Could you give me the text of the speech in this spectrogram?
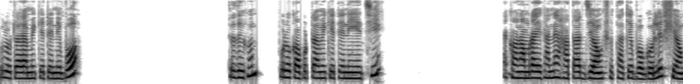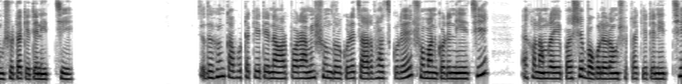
পুরোটাই আমি কেটে নেব। তো দেখুন, পুরো কাপড়টা আমি কেটে নিয়েছি। এখন আমরা এখানে হাতার যে অংশ থাকে বগলের, সে অংশটা কেটে নিচ্ছি। তো দেখুন, কাপড়টা কেটে নেওয়ার পর আমি সুন্দর করে চার ভাঁজ করে সমান করে নিয়েছি। এখন আমরা এই পাশে বগলের অংশটা কেটে নিচ্ছি।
